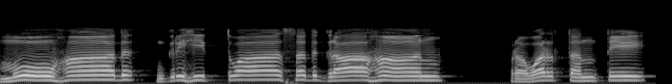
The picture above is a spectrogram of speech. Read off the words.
मोहाद् गृहीत्वा सद्ग्राहान् प्रवर्तन्ते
